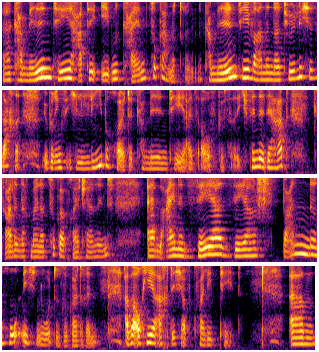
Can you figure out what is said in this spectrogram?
äh, Kamillentee hatte eben keinen Zucker mit drin. Kamillentee war eine natürliche Sache. Übrigens, ich liebe heute Kamillentee als Aufgüsse. Ich finde, der hat gerade nach meiner Zuckerfrei-Challenge ähm, eine sehr, sehr spannende Honignote sogar drin. Aber auch hier achte ich auf Qualität. Ähm,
